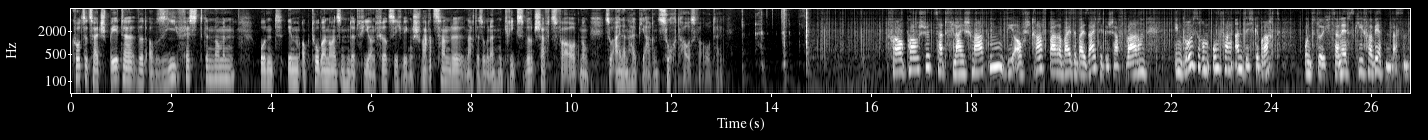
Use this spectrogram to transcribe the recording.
Kurze Zeit später wird auch sie festgenommen und im Oktober 1944 wegen Schwarzhandel nach der sogenannten Kriegswirtschaftsverordnung zu eineinhalb Jahren Zuchthaus verurteilt. Frau Porschütz hat Fleischmarken, die auf strafbare Weise beiseite geschafft waren, in größerem Umfang an sich gebracht und durch Zanewski verwerten lassen.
